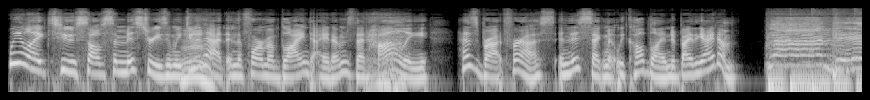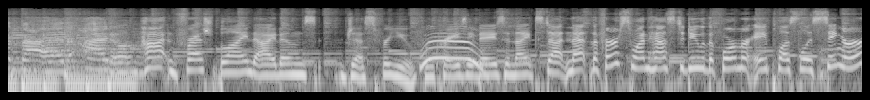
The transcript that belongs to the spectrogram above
we like to solve some mysteries. And we do Mm. that in the form of blind items that Holly has brought for us. In this segment, we call Blinded by the Item. Hot and fresh blind items just for you from crazydaysandnights.net. The first one has to do with a former A plus list singer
